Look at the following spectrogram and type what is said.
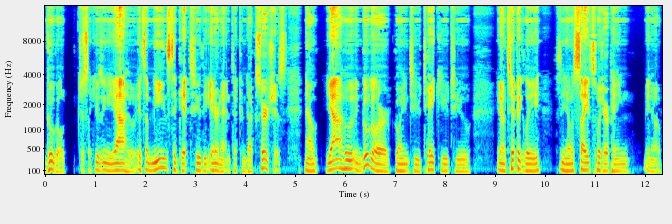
Google, just like using a Yahoo. It's a means to get to the internet and to conduct searches. Now, Yahoo and Google are going to take you to, you know, typically, you know, sites which are paying, you know,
